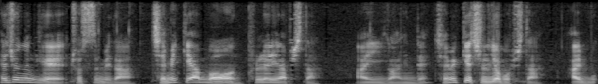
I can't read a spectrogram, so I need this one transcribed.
해주는 게 좋습니다. 재밌게 한번 플레이합시다. 아니 이거 아닌데? 재밌게 즐겨봅시다. 아니 뭐,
